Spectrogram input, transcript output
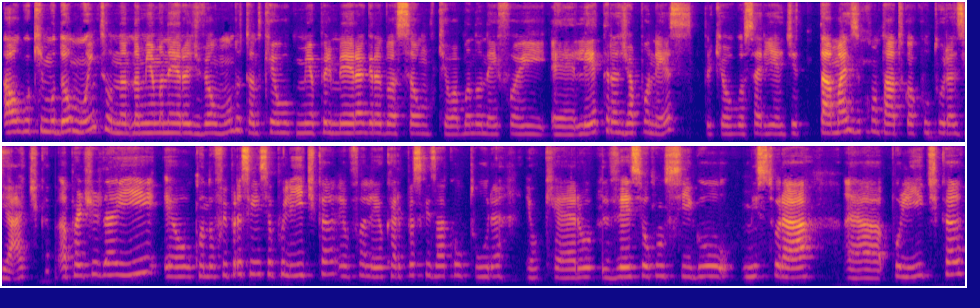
algo que mudou muito na, na, minha maneira de ver o mundo, tanto que eu, minha primeira graduação que eu abandonei foi é, letras japonês, porque eu gostaria de estar mais em contato com a cultura asiática. A partir daí, eu, quando eu fui para ciência política, eu falei, eu quero pesquisar a cultura, eu quero ver se eu consigo misturar a política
